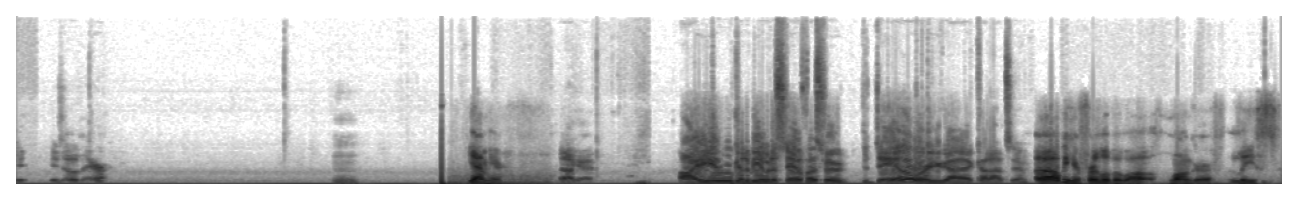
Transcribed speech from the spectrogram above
I- Is O there? Mm. Yeah, I'm here. Okay. Are you gonna be able to stay with us for the day, or you got to cut out soon? Uh, I'll be here for a little bit while longer, at least.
